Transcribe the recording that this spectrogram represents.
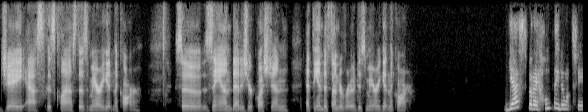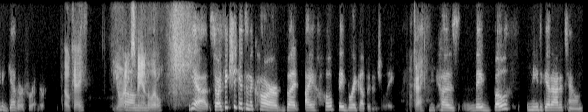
Jay asks his class, Does Mary get in the car? So, Xan, that is your question. At the end of Thunder Road, does Mary get in the car? Yes, but I hope they don't stay together forever. Okay. You want to expand a Um, little? Yeah, so I think she gets in the car, but I hope they break up eventually Okay. because they both need to get out of town.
